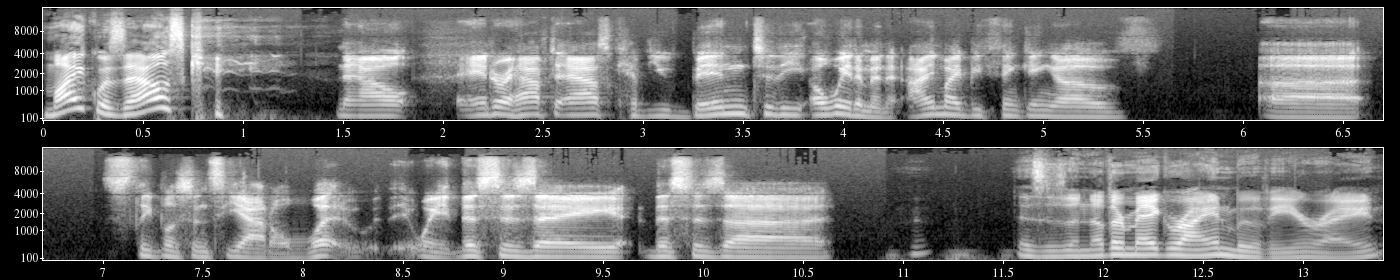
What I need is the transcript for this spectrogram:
Mike Wazowski. Now, Andrew, I have to ask: Have you been to the? Oh, wait a minute. I might be thinking of uh Sleepless in Seattle. What? Wait, this is a. This is a. This is another Meg Ryan movie. You're right.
